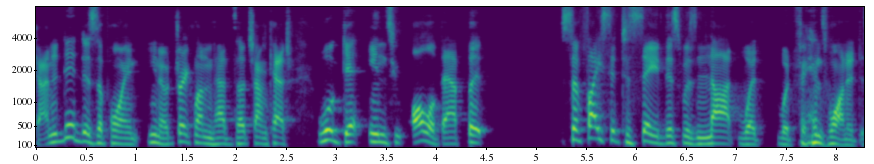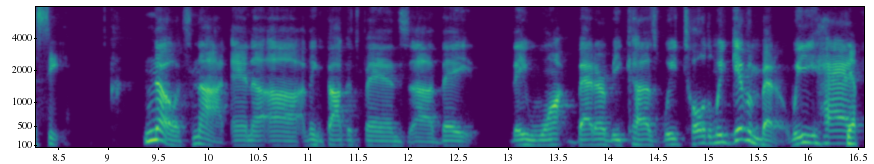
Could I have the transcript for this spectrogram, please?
kind of did disappoint. You know, Drake London had a touchdown catch. We'll get into all of that, but suffice it to say, this was not what what fans wanted to see. No, it's not. And uh, uh, I think Falcons fans uh, they they want better because we told them we'd give them better. We had yep.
